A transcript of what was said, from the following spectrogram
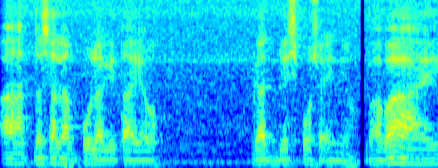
at dasalan po lagi tayo. God bless po sa inyo. Bye-bye!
